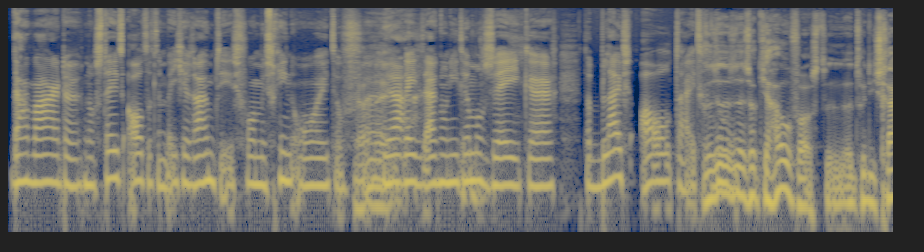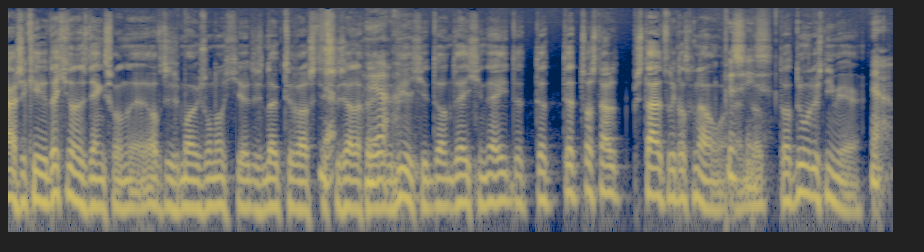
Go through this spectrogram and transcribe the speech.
Daar waar er nog steeds altijd een beetje ruimte is voor misschien ooit. Of Ja, eh, ik weet het eigenlijk nog niet helemaal zeker. Dat blijft altijd Dat is, dat is ook je houvast. Dat we die schaarse keren dat je dan eens denkt van... eh, of het is een mooi zonnetje, het is een leuk terras, het is Ja. gezellig een biertje. Dan weet je, nee, dat, dat, dat was nou het besluit wat ik had genomen. Precies. En dat, dat doen we dus niet meer. Ja.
